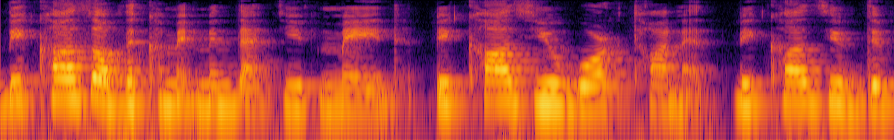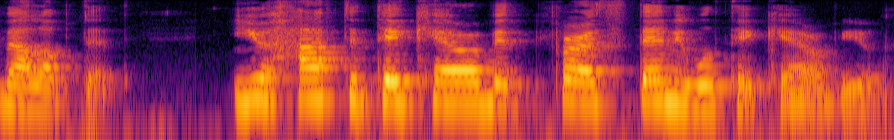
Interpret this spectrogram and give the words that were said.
because of the commitment that you've made, because you worked on it, because you've developed it. You have to take care of it first, then it will take care of you.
